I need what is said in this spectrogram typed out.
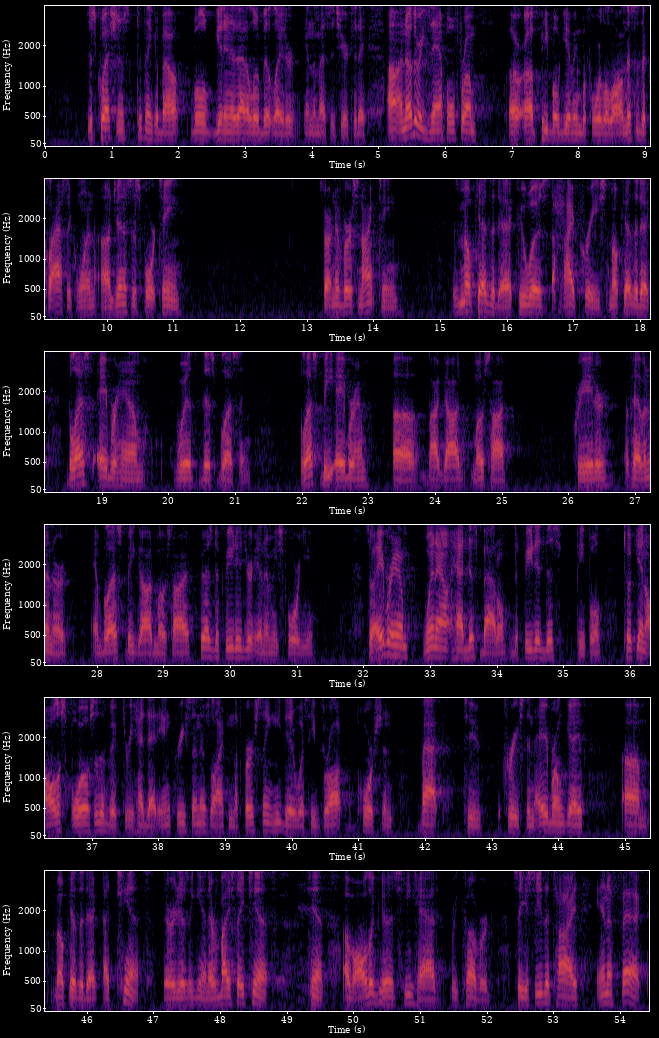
Just questions to think about. We'll get into that a little bit later in the message here today. Uh, another example from uh, of people giving before the law, and this is the classic one, uh, Genesis 14, starting at verse 19. This is Melchizedek, who was a high priest. Melchizedek blessed Abraham with this blessing. Blessed be Abraham uh, by God Most High, creator of heaven and earth, and blessed be God Most High, who has defeated your enemies for you. So Abraham went out, had this battle, defeated this people, took in all the spoils of the victory, had that increase in his life, and the first thing he did was he brought a portion back to the priest. And Abram gave um, Melchizedek a tenth. There it is again. Everybody say tenth. Tenth of all the goods he had recovered. So you see the tithe in effect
